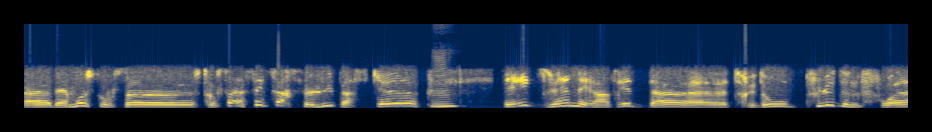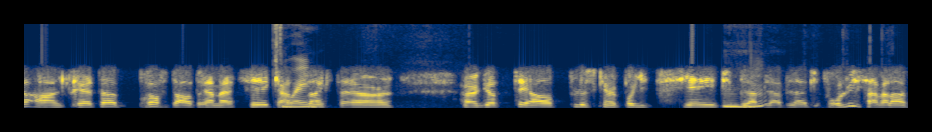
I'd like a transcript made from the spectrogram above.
Euh, ben moi, je trouve ça, je trouve ça assez farfelu parce que mm. Éric Duhaime est rentré dedans euh, Trudeau plus d'une fois en le traitant de prof d'art dramatique, en oui. disant que c'était un, un gars de théâtre plus qu'un politicien, puis Mhm. blablabla. Puis pour lui, ça avait l'air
